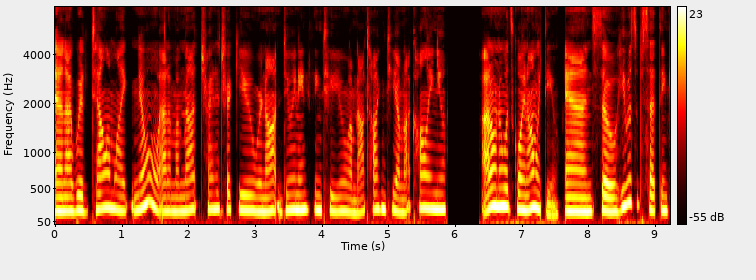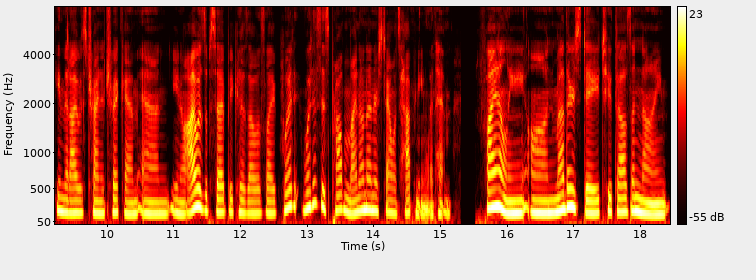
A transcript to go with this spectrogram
And I would tell him, like, no, Adam, I'm not trying to trick you. We're not doing anything to you. I'm not talking to you. I'm not calling you. I don't know what's going on with you. And so he was upset thinking that I was trying to trick him. And, you know, I was upset because I was like, what, what is his problem? I don't understand what's happening with him. Finally, on Mother's Day 2009,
